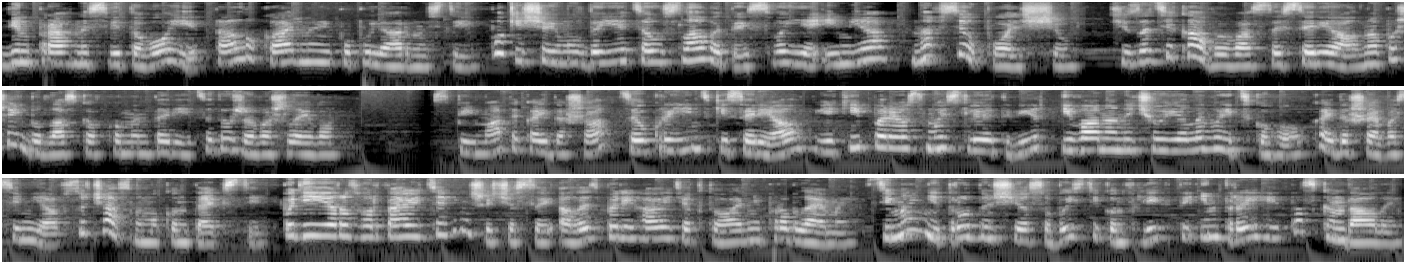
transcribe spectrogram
Він прагне світової та локальної популярності, поки що йому вдається уславити своє ім'я на всю Польщу. Чи зацікавив вас цей серіал? Напишіть, будь ласка, в коментарі, це дуже важливо. Спіймати Кайдаша це український серіал, який переосмислює твір Івана Нечуя Левицького Кайдашева сім'я в сучасному контексті. Події розгортаються в інші часи, але зберігають актуальні проблеми: сімейні труднощі, особисті конфлікти, інтриги та скандали.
